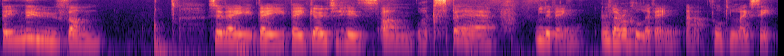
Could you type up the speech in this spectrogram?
they move um so they they they go to his um like spare living clerical living at Thornton Lacey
